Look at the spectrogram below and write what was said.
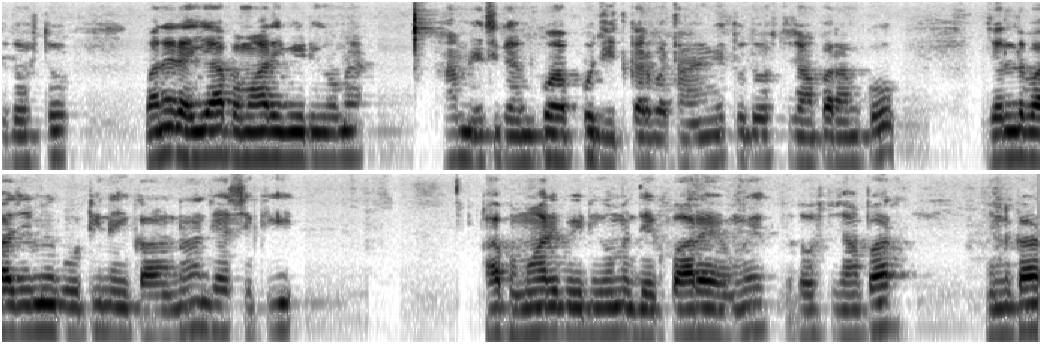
तो दोस्तों, बने रहिए आप हमारी वीडियो में। हम इस गेम को आपको जीत कर बताएँगे। तो दोस्तों जहाँ पर हमको जल्दबाजी में गोटी नहीं काटना, जैसे कि आप हमारी वीडियो में देख पा रहे होंगे। तो दोस्तों जहाँ पर इनका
